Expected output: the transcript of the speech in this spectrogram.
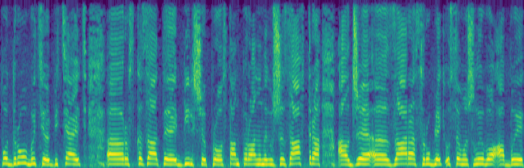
подробиці. Обіцяють розказати більше про стан поранених вже завтра. Адже зараз роблять усе можливе, аби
